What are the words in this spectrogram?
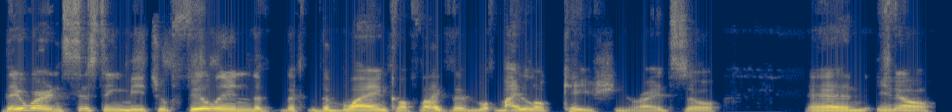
They were insisting me to fill in the, the, the blank of like the my location, right? So and you know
